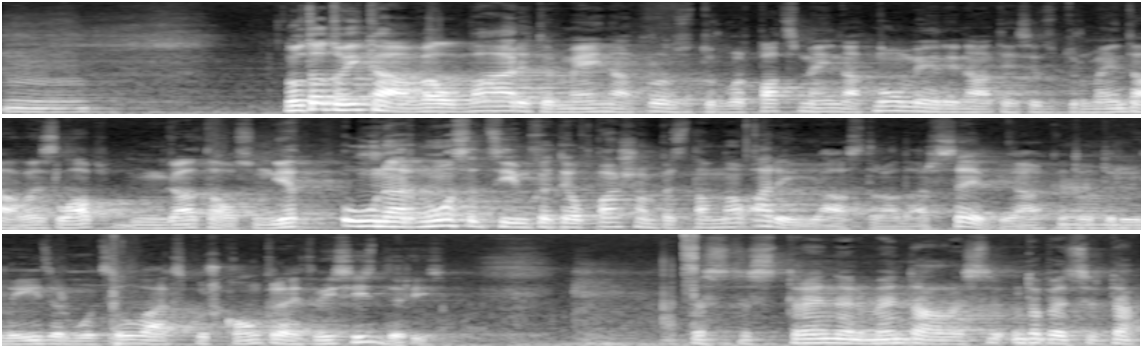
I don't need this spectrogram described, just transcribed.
Mm. Nu, tad tu kā vēl vari tur mēģināt, protams, tu tur var pats mēģināt nomierināties, ja tu tur mentāli esi labs un gatavs. Un, ja, un ar nosacījumu, ka tev pašam pēc tam nav arī jāstrādā ar sevi, ja, ka tev tur ir līdzi varbūt cilvēks, kurš konkrēti visu izdarīs. Tas, tas treneris mentālais, un tāpēc ir tā,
